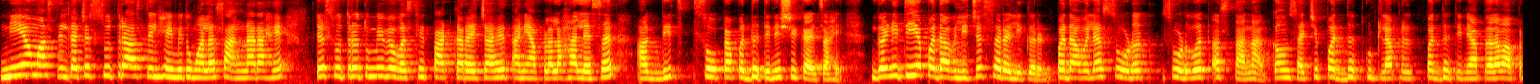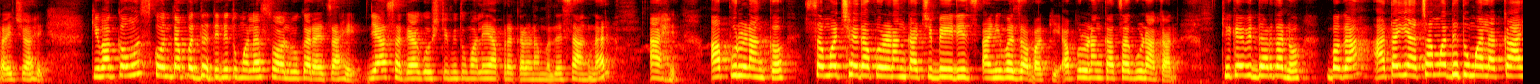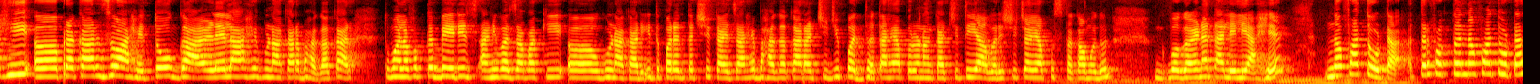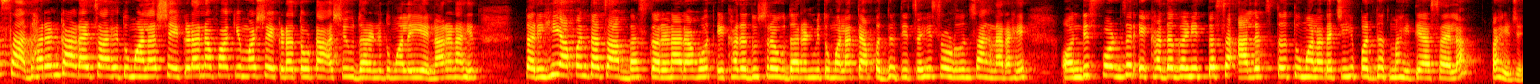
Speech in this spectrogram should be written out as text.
नियम असतील त्याचे सूत्र असतील हे मी तुम्हाला सांगणार आहे. ते सूत्र तुम्ही व्यवस्थित पाठ करायचे आहेत आणि आपल्याला हा लेसन अगदीच सोप्या पद्धतीने शिकायचा आहे. गणितीय पदावलीचे सरलीकरण पदावल्या सोडत सोडवत असताना कंसाची पद्धत कुठल्या पद्धतीने आपल्याला वापरायची आहे? किंवा कंस कोणत्या पद्धतीने तुम्हाला सॉल्व्ह करायचा आहे? या सगळ्या गोष्टी मी तुम्हाला या प्रकरणामध्ये सांगणार आहे. अपूर्णांक समच्छेद अपूर्णांकाची बेरीज आणि वजाबाकी अपूर्णांकाचा गुणाकार. ठीक आहे विद्यार्थ्यांनो. बघा आता याच्यामध्ये तुम्हाला काही प्रकार जो आहे तो गाळलेला आहे गुणाकार भागाकार. तुम्हाला फक्त बेरीज आणि वजाबाकी गुणाकार इथपर्यंत शिकायचं आहे. भागाकाराची जी पद्धत आहे अपूर्णांकाची ती यावर्षीच्या या पुस्तकामधून वगळण्यात आलेली आहे. नफा तोटा. तर फक्त नफा तोटा साधारण काढायचा आहे तुम्हाला. शेकडा नफा किंवा शेकडा तोटा अशी उदाहरणे तुम्हाला येणार नाहीत. तरीही आपण त्याचा अभ्यास करणार आहोत. एखादं दुसरं उदाहरण मी तुम्हाला त्या पद्धतीचंही सोडवून सांगणार आहे. ऑन दी स्पॉट जर एखादं गणित तसं आलंच तर तुम्हाला त्याची ही पद्धत माहिती असायला पाहिजे.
